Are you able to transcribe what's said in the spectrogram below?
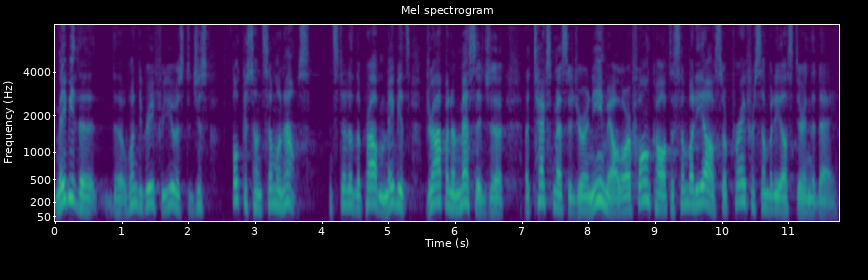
Maybe the, the one degree for you is to just focus on someone else instead of the problem. Maybe it's dropping a message, a, a, text message, or an email, or a phone call to somebody else, or pray for somebody else during the day.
